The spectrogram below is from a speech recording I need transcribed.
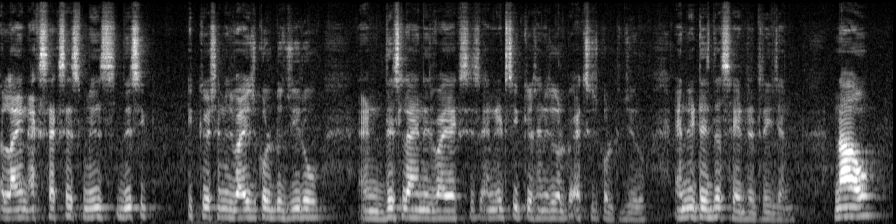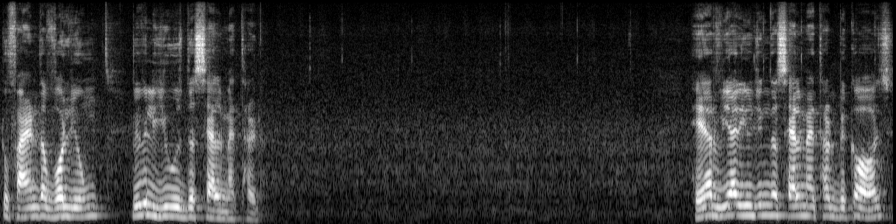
uh, line x axis means this e equation is y is equal to 0 and this line is y axis and its equation is equal to x is equal to 0 and it is the shaded region. Now to find the volume we will use the shell method. Here we are using the shell method because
